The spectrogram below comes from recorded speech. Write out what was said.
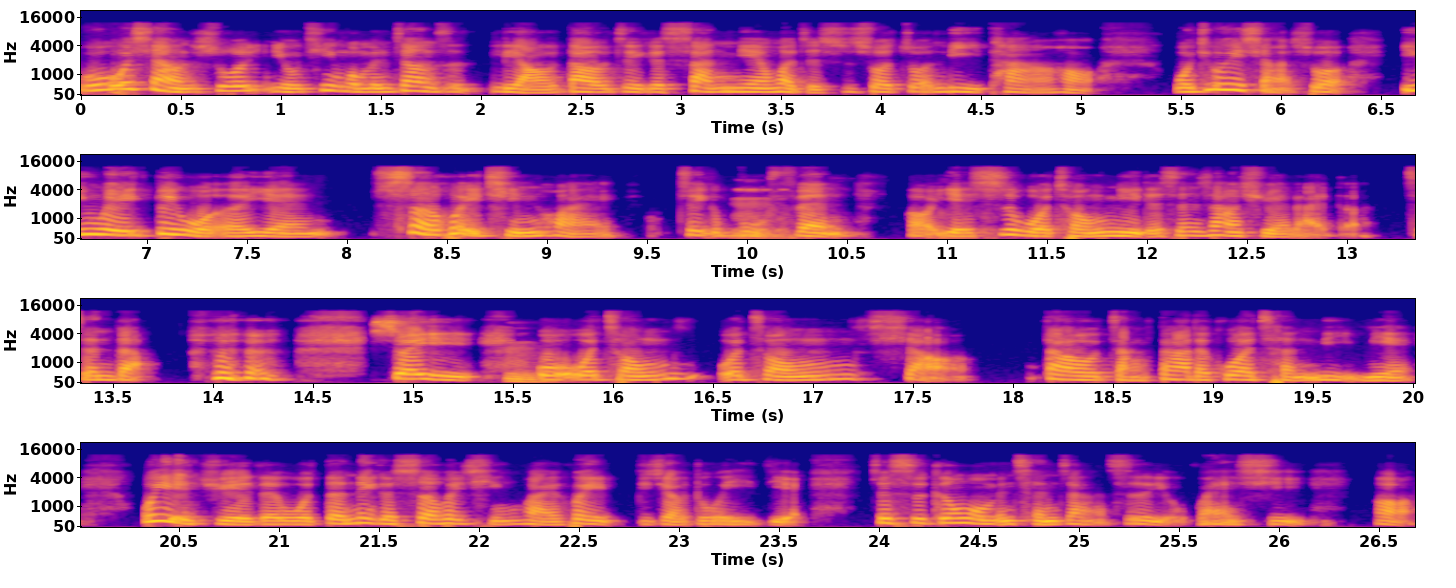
我我想说，有听我们这样子聊到这个善念，或者是说做利他哈，我就会想说，因为对我而言，社会情怀这个部分。哦，也是我从你的身上学来的，真的。所以，我我从我从小到长大的过程里面，我也觉得我的那个社会情怀会比较多一点，这是跟我们成长是有关系。哦，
